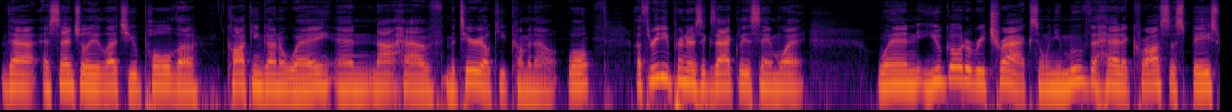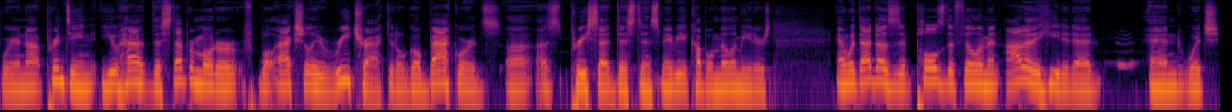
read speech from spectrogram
that essentially lets you pull the caulking gun away and not have material keep coming out. Well, A 3D printer is exactly the same way. When you go to retract, so when you move the head across a space where you're not printing, you have the stepper motor will actually retract. It'll go backwards uh, a preset distance, maybe a couple millimeters. And what that does is it pulls the filament out of the heated end, end which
